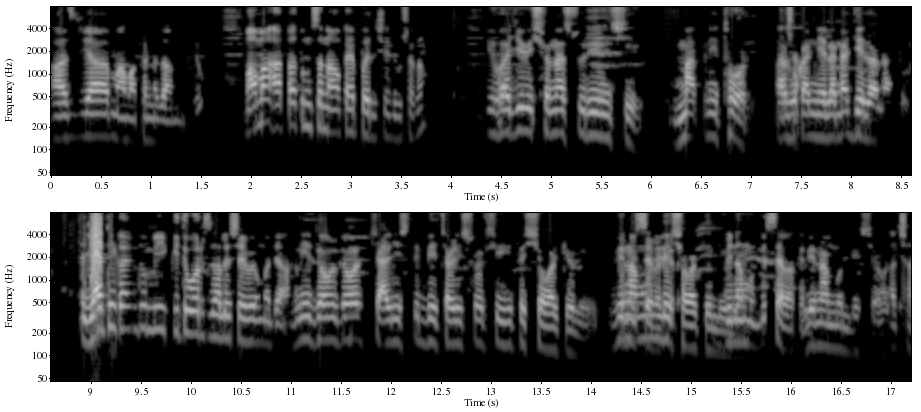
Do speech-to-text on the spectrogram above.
आज या मामाकडनं जाणून घेऊ. मामा आता तुमचं नाव काय? परिचय देऊ शकाल? भिवाजी विश्वनाथ सूर्यवंशी माकणी थोर तालुका निलंगा जिल्हा लातूर. या ठिकाणी तुम्ही किती वर्ष झाले सेवेमध्ये आहात? मी जवळजवळ चाळीस ते बेचाळीस वर्षी इथे सेवा केली विनामूल्य केली. सेवा केली विनामूल्य सेवा केली. विनामूल्य सेवा अच्छा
